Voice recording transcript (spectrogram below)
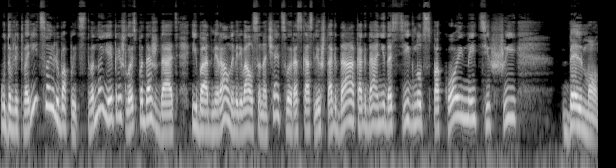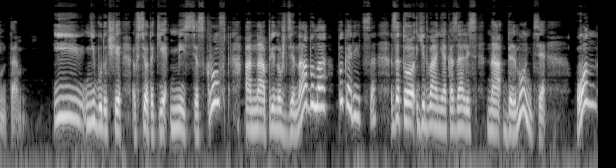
удовлетворить свое любопытство, но ей пришлось подождать, ибо адмирал намеревался начать свой рассказ лишь тогда, когда они достигнут спокойной тиши Бельмонта. И, не будучи все-таки миссис Крофт, она принуждена была покориться. Зато едва они оказались на Бельмонте, он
